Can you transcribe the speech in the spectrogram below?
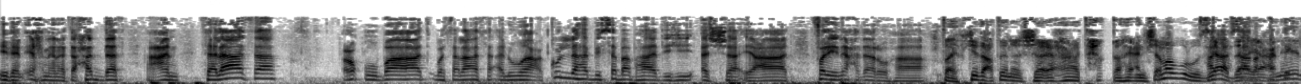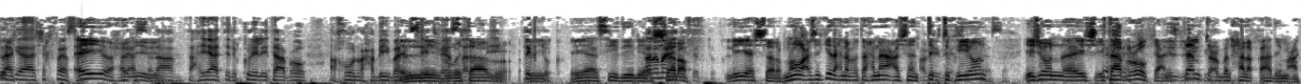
إذا إحنا نتحدث عن ثلاثة عقوبات وثلاثة أنواع كلها بسبب هذه الشائعات فلنحذرها. طيب كذا أعطينا الشائعات حقها يعني ما حسابك على يعني لكن يا شيخ فيصل. يا حبيبي. سلام. تحياتي لكل اللي يتابعوا أخونا وحبيبنا اللي السيد فيصل في تيك توك. يا سيدي لي الشرف. لي الشرف. ما هو عشان كذا إحنا فتحناه عشان تيك توكيون يا. يجون يش- يتابعوك يعني يستمتعوا فيه. بالحلقة هذه معك.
